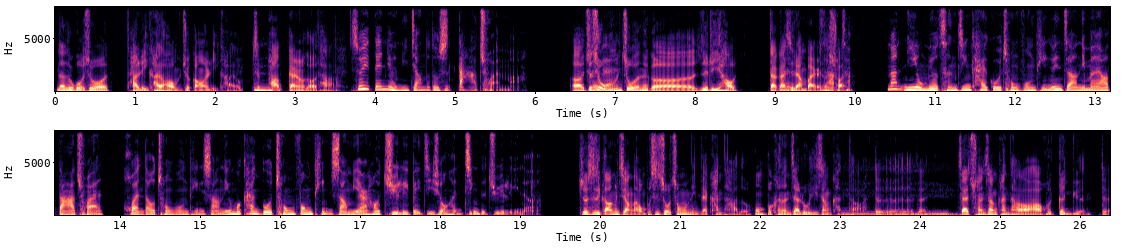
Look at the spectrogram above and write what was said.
那如果说他离开的话，我们就赶快离开，就怕干扰到他。所以，Daniel，你讲的都是大船嘛？呃，就是我们坐的那个日历号，大概是两百人的船。那你有没有曾经开过冲锋艇？因为你知道你们要大船换到冲锋艇上，你有没有看过冲锋艇上面，然后距离北极熊很近的距离呢？就是刚刚讲了，我们不是坐冲锋艇在看它的，我们不可能在陆地上看它。对对对对，在船上看它的话会更远。对。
